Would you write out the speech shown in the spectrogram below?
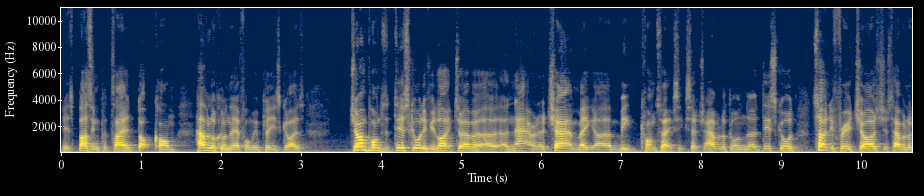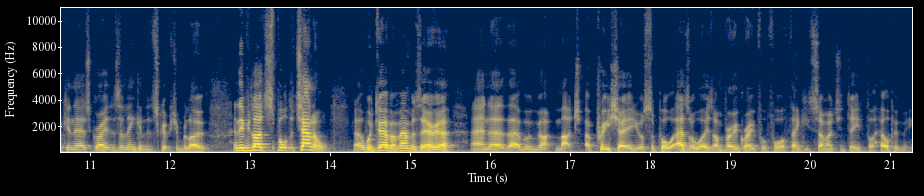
It's buzzinpattaya.com. Have a look on there for me, please, guys. Jump onto Discord if you'd like to have a, a, a natter and a chat and make uh, meet contacts, etc. Have a look on uh, Discord, totally free of charge. Just have a look in there; it's great. There's a link in the description below. And if you'd like to support the channel, uh, we do have a members area, and uh, that would much appreciate your support. As always, I'm very grateful for. Thank you so much indeed for helping me.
